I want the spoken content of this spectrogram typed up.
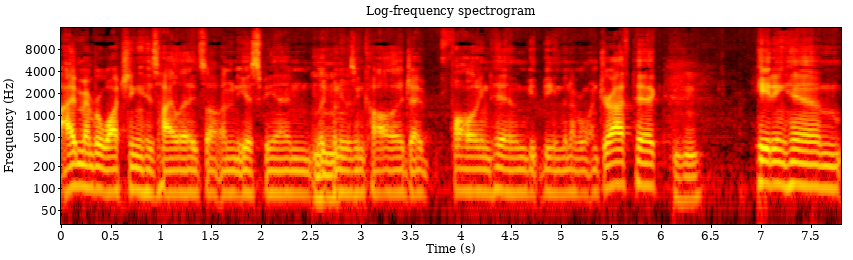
I remember watching his highlights on ESPN, like when he was in college. I following him being the number one draft pick, mm-hmm. hating him,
